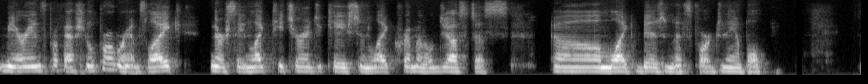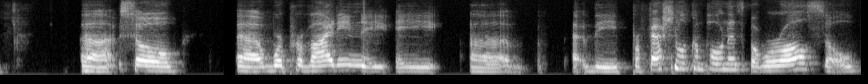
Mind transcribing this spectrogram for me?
Marian's professional programs like nursing, like teacher education, like criminal justice, um, like business, for example. Uh, so uh, we're providing a, a uh, the professional components, but we're also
